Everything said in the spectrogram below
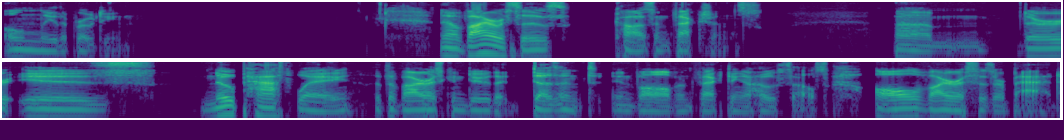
only the protein. Now viruses cause infections. Um, there is no pathway that the virus can do that doesn't involve infecting a host cells. All viruses are bad.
